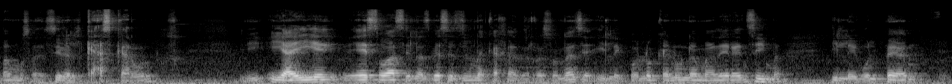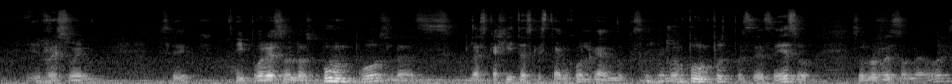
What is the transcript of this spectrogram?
vamos a decir, el cáscaro y, ahí eso hace las veces de una caja de resonancia y le colocan una madera encima y le golpean y resuena. Y por eso los pumpos, las, las cajitas que están colgando, que se llaman pumpos, pues es eso, son los resonadores.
